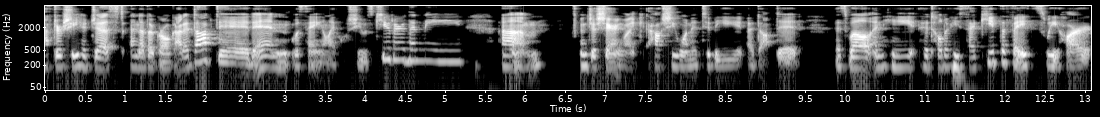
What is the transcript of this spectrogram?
after she had just another girl got adopted and was saying like she was cuter than me um, and just sharing like how she wanted to be adopted as well and he had told her he said keep the faith sweetheart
